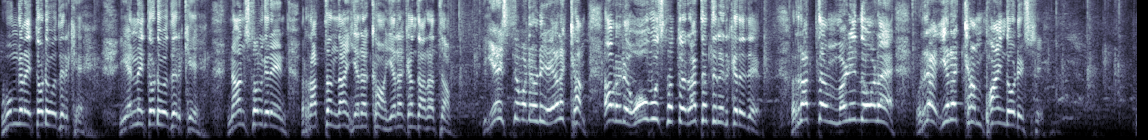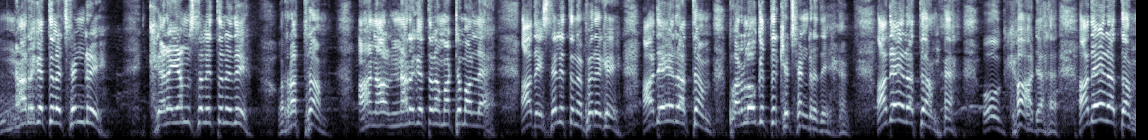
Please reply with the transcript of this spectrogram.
உங்களை தொடுவதற்கு என்னை தொடுவதற்கு நான் சொல்கிறேன் ரத்தம் தான் இரக்கம் இரக்கம் தான் ரத்தம். இயேசுவனுடைய இரக்கம் அவருடைய ஒவ்வொரு சொத்து ரத்தத்தில் இருக்கிறது. ரத்தம் வழிந்தோட ர- இரக்கம் பாய்ந்தோடிச்சு. நரகத்தில் சென்று கிரயம் செலுத்தினது. ரத்தம். ஆனால் நரகத்தில் மட்டுமல்ல அதை செலுத்தின பிறகு அதே ரத்தம் பரலோகத்திற்கு சென்றது. அதே ரத்தம் ஓ காட் அதே ரத்தம்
